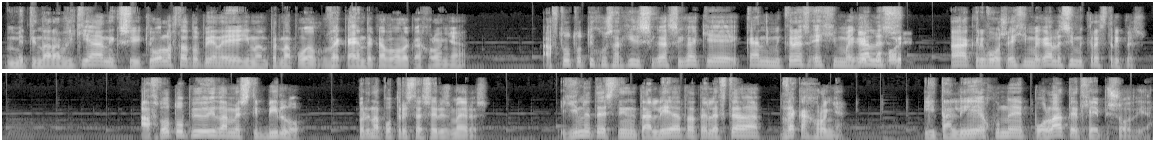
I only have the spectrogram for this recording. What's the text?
Με την Αραβική Άνοιξη και όλα αυτά τα οποία έγιναν πριν από 10, 11, 12 χρόνια, αυτό το τείχος αρχίζει σιγά σιγά και κάνει μικρές, έχει μεγάλες... Α, ακριβώς, έχει μεγάλες ή μικρές τρύπες. Αυτό το οποίο είδαμε στην Πύλο πριν από 3-4 μέρες γίνεται στην Ιταλία τα τελευταία 10 χρόνια. Οι Ιταλοί έχουν πολλά τέτοια επεισόδια.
